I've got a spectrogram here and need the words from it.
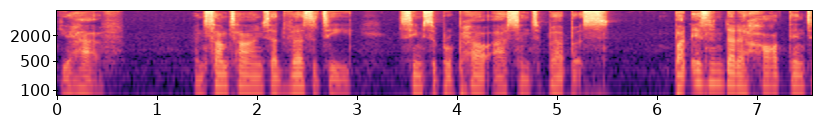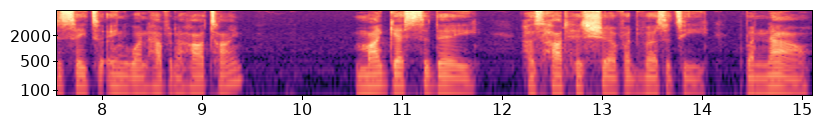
you have. And sometimes adversity seems to propel us into purpose. But isn't that a hard thing to say to anyone having a hard time? My guest today has had his share of adversity, but now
